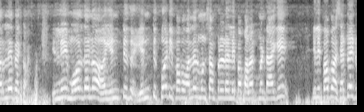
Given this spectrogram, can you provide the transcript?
ಬರಲೇಬೇಕು. ಇಲ್ಲಿ ಮೋರ್ ದನ್ ಎಂಟು ಎಂಟು ಕೋಟಿ ಪಾಪ ಒಲ್ಲಲ್ ಮುನ್ಸಾಂ ಅಲ್ಲಿ ಪಾಪ ಅಲಾಟ್ಮೆಂಟ್ ಆಗಿ ಇಲ್ಲಿ ಪಾಪ ಸೆಟ್ರೇಟ್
